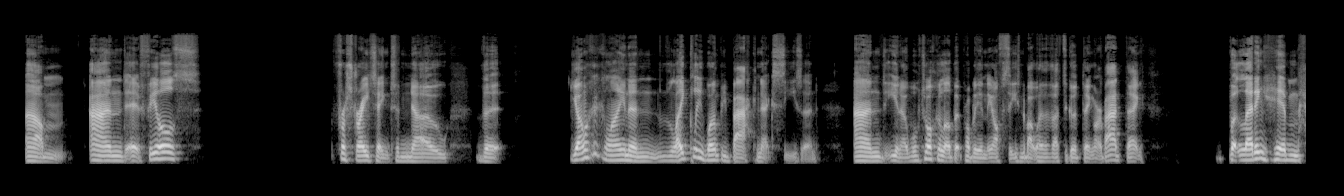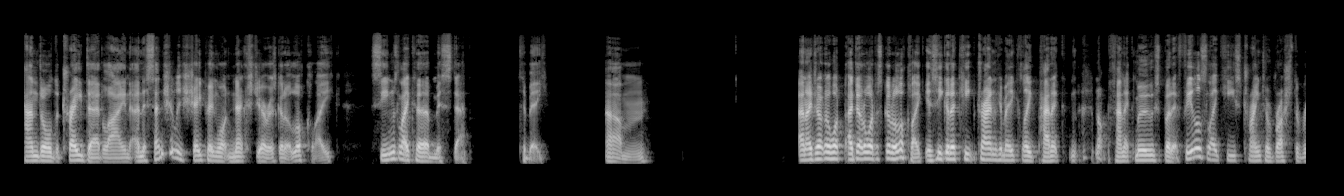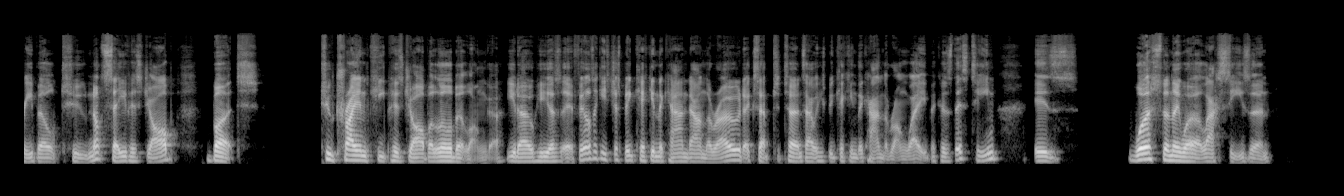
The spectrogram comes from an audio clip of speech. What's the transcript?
Um, and it feels frustrating to know that Jarmo Kekalainen likely won't be back next season. And, you know, we'll talk a little bit probably in the off season about whether that's a good thing or a bad thing. but letting him handle the trade deadline and essentially shaping what next year is going to look like seems like a misstep to me. Um, and I don't know what I don't know what it's going to look like. Is he going to keep trying to make like panic, not panic moves, but it feels like he's trying to rush the rebuild to not save his job, but to try and keep his job a little bit longer. You know, he has. It feels like he's just been kicking the can down the road, except it turns out he's been kicking the can the wrong way because this team is worse than they were last season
